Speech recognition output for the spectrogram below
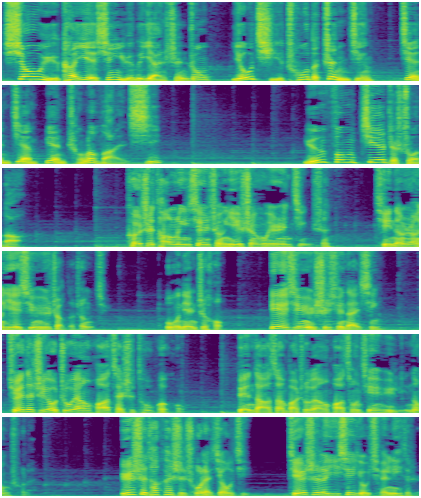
萧雨看叶新宇的眼神中由起初的震惊，渐渐变成了惋惜。云峰接着说道。可是唐林先生一生为人谨慎，岂能让叶星宇找到证据？五年之后，叶星宇失去耐心，觉得只有朱阳华才是突破口，便打算把朱阳华从监狱里弄出来。于是他开始出来交际，结识了一些有权力的人。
